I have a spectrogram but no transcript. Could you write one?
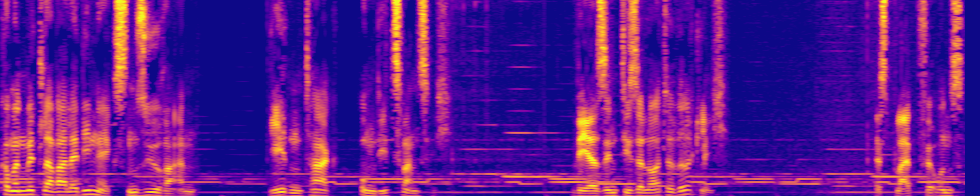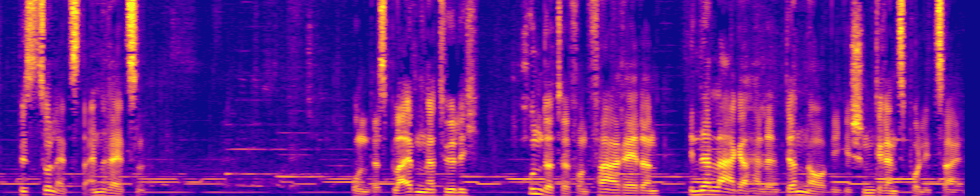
kommen mittlerweile die nächsten Syrer an. Jeden Tag um die 20. Wer sind diese Leute wirklich? Es bleibt für uns bis zuletzt ein Rätsel. Und es bleiben natürlich Hunderte von Fahrrädern, in der Lagerhalle der norwegischen Grenzpolizei.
